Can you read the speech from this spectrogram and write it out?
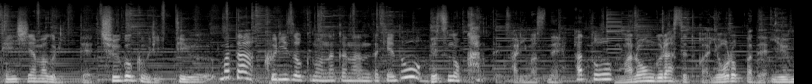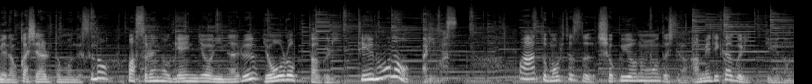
天使山栗って中国栗っていうまた栗属の中なんだけど別の科ってありますね。あとマロングラッセとかヨーロッパで有名なお菓子あると思うんですけど、まあ、それの原料になるヨーロッパ栗っていうものもありますまあ、あともう一つ食用のものとしてはアメリカ栗っていうのも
